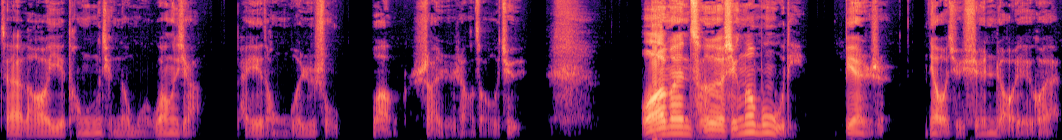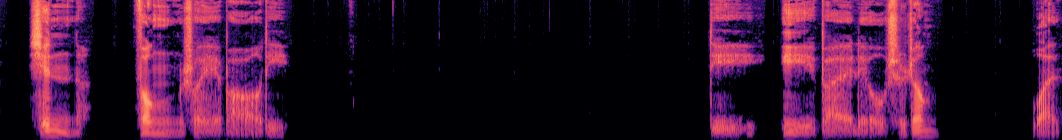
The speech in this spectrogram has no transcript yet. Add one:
在老易同情的目光下，陪同文书往山上走去。我们此行的目的，便是要去寻找一块新的风水宝地。第一百六十章完。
